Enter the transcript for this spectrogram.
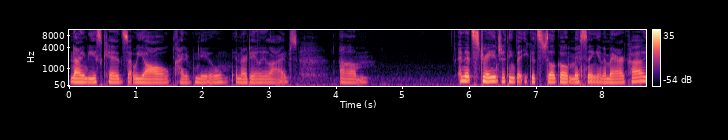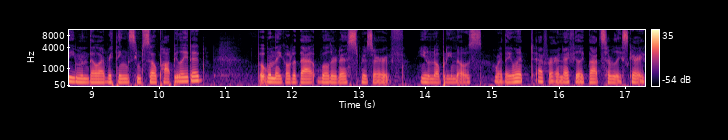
90s kids that we all kind of knew in our daily lives. Um, and it's strange to think that you could still go missing in America, even though everything seems so populated. But when they go to that wilderness reserve, you know, nobody knows where they went ever. And I feel like that's a really scary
